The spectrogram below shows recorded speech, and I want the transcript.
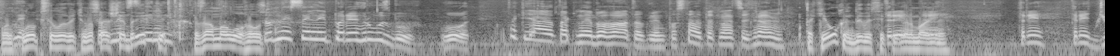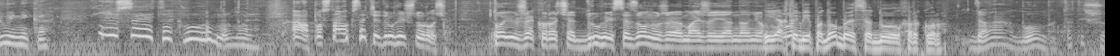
вон не- хлопці ловить на щоб першій не брівці сильний- за малого. От Щоб не сильний перегруз був. От. Так я так небагато, блін, поставив 15 грамів. такий окунь, дивись, який нормальний. три, три, дюйміка. Ну і все так, о, нормально. А, поставив, кстати, другий шнурочок. Той уже, коротше, другий сезон уже майже я на нього. І як говорю. тобі подобається дуел хардкор? Да, бомба. Та ти що?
